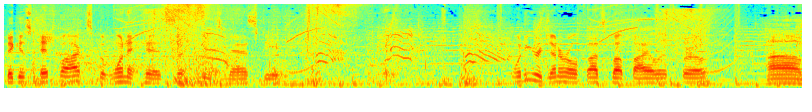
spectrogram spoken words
biggest hitbox, but when it hits, that seems nasty. What are your general thoughts about Byleth, bro? Um,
